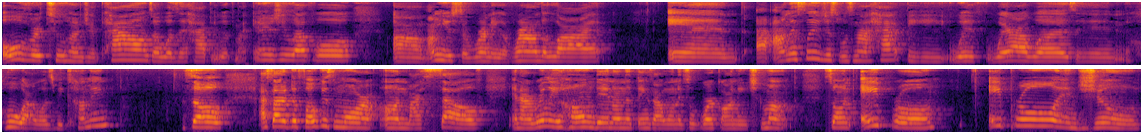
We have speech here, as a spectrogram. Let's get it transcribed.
over 200 pounds. I wasn't happy with my energy level. Um, I'm used to running around a lot. And I honestly just was not happy with where I was and who I was becoming. So I started to focus more on myself and I really honed in on the things I wanted to work on each month. So in April, April and June,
